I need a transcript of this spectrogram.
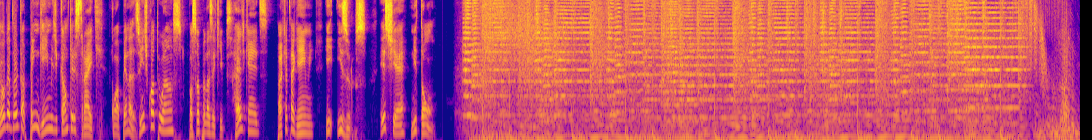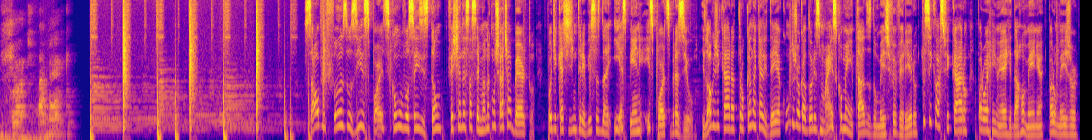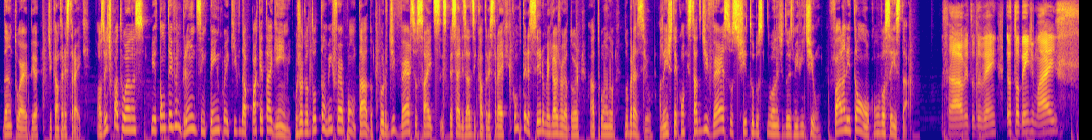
jogador da Pen Game de Counter-Strike. Com apenas 24 anos, passou pelas equipes Red Canids, Paqueta Game e Isurus. Este é Niton. Salve fãs dos eSports, como vocês estão? Fechando essa semana com chat aberto, podcast de entrevistas da ESPN Esports Brasil. E logo de cara, trocando aquela ideia com um dos jogadores mais comentados do mês de fevereiro, que se classificaram para o RMR da Romênia, para o Major da Antuérpia de Counter-Strike. Aos 24 anos, Liton teve um grande desempenho com a equipe da Paquetá Game. O jogador também foi apontado por diversos sites especializados em Counter-Strike como o terceiro melhor jogador atuando no Brasil, além de ter conquistado diversos títulos no ano de 2021. Fala, Niton, como você está? Salve, tudo bem? Eu tô bem demais.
